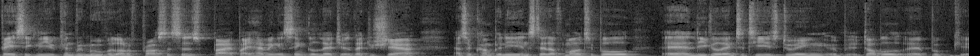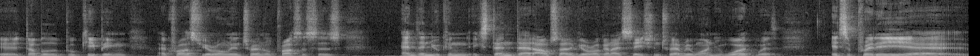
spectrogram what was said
basically you can remove a lot of processes by, by having a single ledger that you share as a company instead of multiple uh, legal entities doing uh, double uh, book uh, double bookkeeping across your own internal processes. And then you can extend that outside of your organization to everyone you work with. It's a pretty uh,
